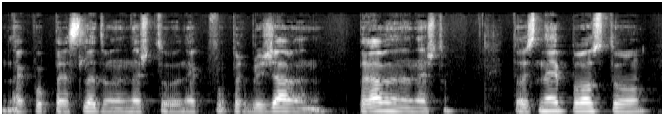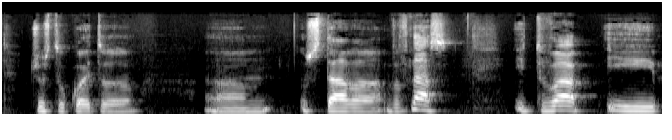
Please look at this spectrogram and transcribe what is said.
някакво преследване, нещо, някакво приближаване, правене на нещо. Тоест не е просто чувство, което ам, остава в нас. И това, и,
